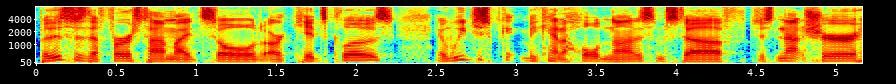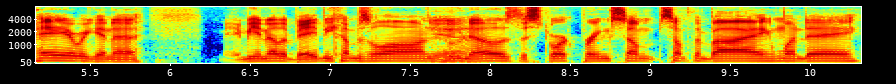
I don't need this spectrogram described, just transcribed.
but this was the first time I'd sold our kids' clothes, and we just be kind of holding on to some stuff, just not sure. Hey, are we gonna? Maybe another baby comes along. Yeah. Who knows? The stork brings some something by one day.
